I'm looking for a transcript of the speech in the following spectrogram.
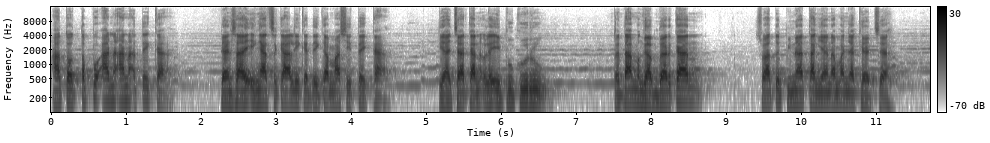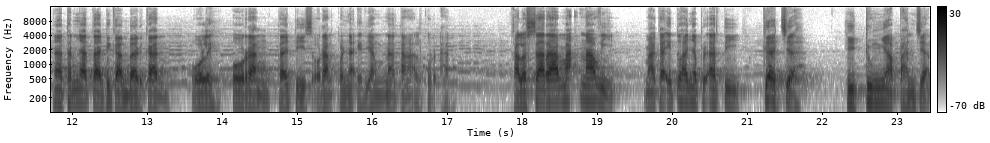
atau tepuk anak-anak TK. Dan saya ingat sekali ketika masih TK, diajarkan oleh ibu guru tentang menggambarkan suatu binatang yang namanya gajah. Nah ternyata digambarkan oleh orang tadi seorang penyair yang menantang Al-Quran. Kalau secara maknawi, maka itu hanya berarti gajah hidungnya panjang.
